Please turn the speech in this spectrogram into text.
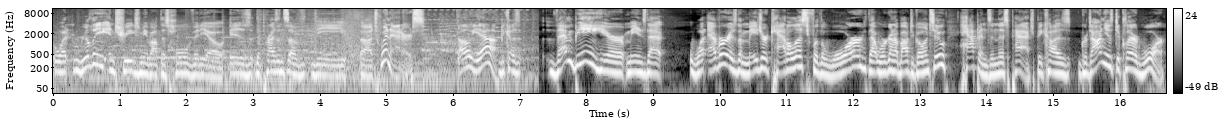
what really intrigues me about this whole video is the presence of the uh, twin adders. Oh yeah, because them being here means that whatever is the major catalyst for the war that we're gonna about to go into happens in this patch because Gridania's declared war.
